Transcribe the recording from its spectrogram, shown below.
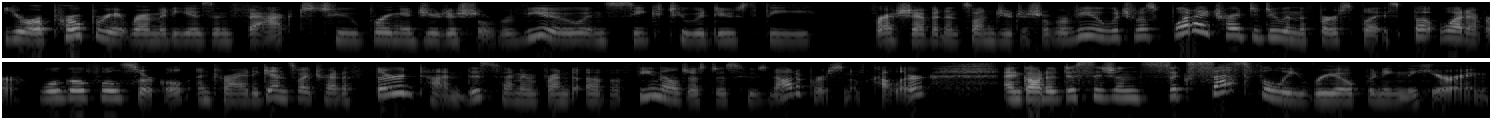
Your appropriate remedy is, in fact, to bring a judicial review and seek to adduce the fresh evidence on judicial review, which was what I tried to do in the first place. But whatever, we'll go full circle and try it again. So I tried a third time, this time in front of a female justice who's not a person of color, and got a decision successfully reopening the hearing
